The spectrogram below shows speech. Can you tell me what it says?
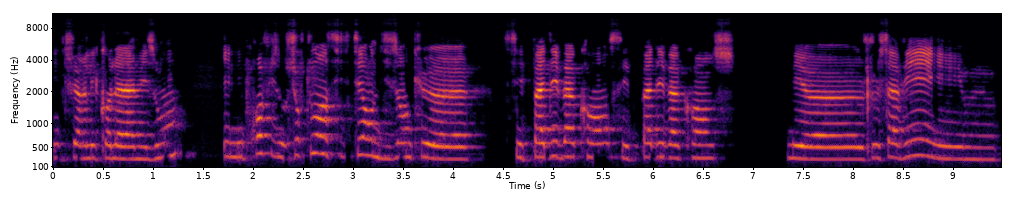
et de faire l'école à la maison. Et les profs, ils ont surtout insisté en disant que euh, c'est pas des vacances, c'est pas des vacances. Mais euh, je le savais et hum,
